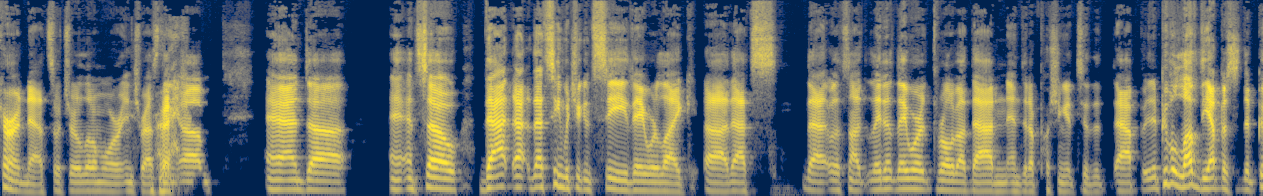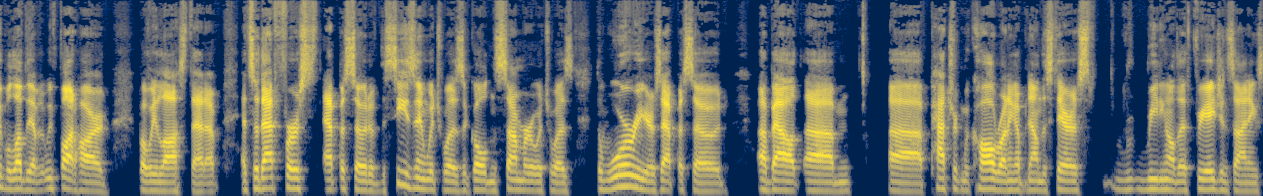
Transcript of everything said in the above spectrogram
current Nets, which are a little more interesting. Right. Um, and, uh, and and so that, that that scene, which you can see, they were like, uh, "That's that. That's not." They they weren't thrilled about that and ended up pushing it to the app. People love the episode. People love the episode. We fought hard, but we lost that up. And so that first episode of the season, which was a Golden Summer, which was the Warriors episode about um, uh, Patrick McCaw running up and down the stairs, reading all the free agent signings.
